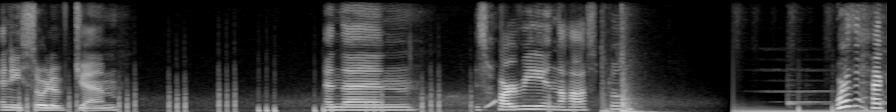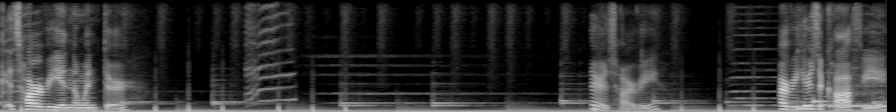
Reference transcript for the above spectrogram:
Any sort of gem. And then... Is Harvey in the hospital? Where the heck is Harvey in the winter? There's Harvey. Harvey, here's a coffee.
